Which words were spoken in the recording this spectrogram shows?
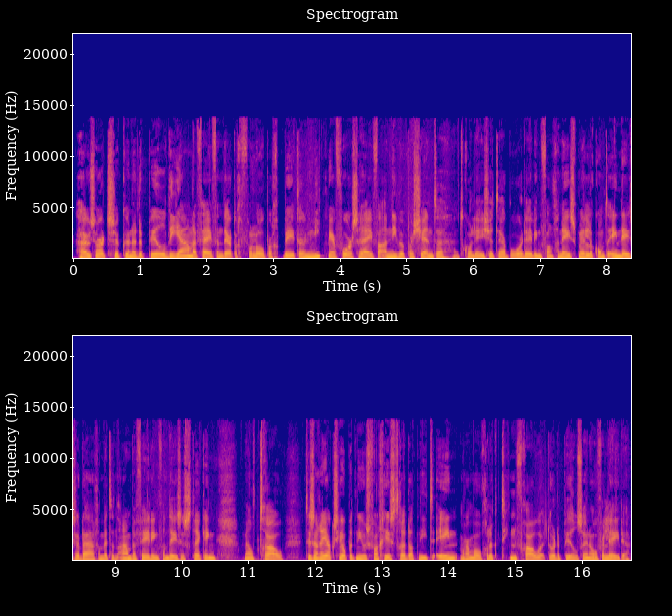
Huisartsen kunnen de pil Diana 35 voorlopig beter niet meer voorschrijven aan nieuwe patiënten. Het college ter beoordeling van geneesmiddelen komt één deze dagen met een aanbeveling van deze strekking, meldt Trouw. Het is een reactie op het nieuws van gisteren dat niet één, maar mogelijk tien vrouwen door de pil zijn overleden.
